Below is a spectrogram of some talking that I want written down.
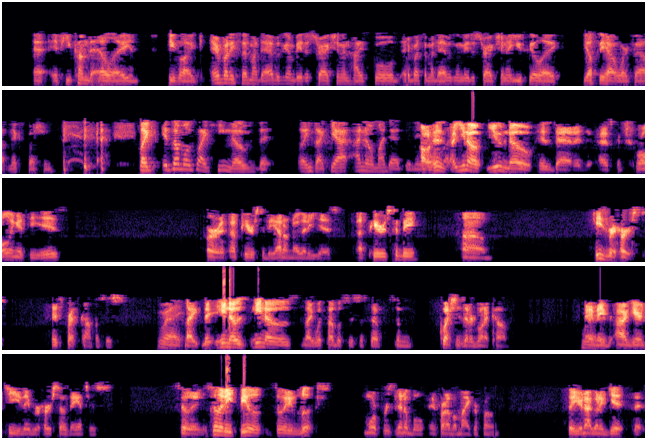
if you come to L.A. and he's like, everybody said my dad was going to be a distraction in high school. Everybody said my dad was going to be a distraction at UCLA. Y'all see how it works out. Next question. like it's almost like he knows that. Like he's like, yeah, I know my dad's an idiot. Oh, his you know you know his dad is as controlling as he is, or appears to be. I don't know that he is. Appears to be. Um, he's rehearsed his press conferences. right. Like he knows, he knows like with publicists and stuff, some questions that are going to come, and they, I guarantee you, they rehearse those answers, so that so that he feels, so that he looks more presentable in front of a microphone. So you're not going to get that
